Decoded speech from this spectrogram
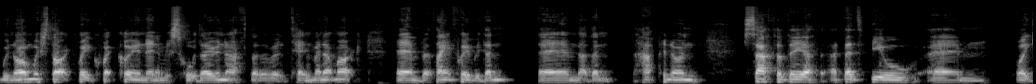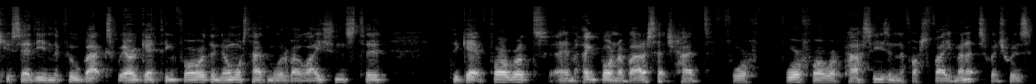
we normally start quite quickly, and then we slow down after the ten minute mark. Um, but thankfully, we didn't. Um, that didn't happen on Saturday. I, I did feel. Um, like you said, Ian, the fullbacks were getting forward and they almost had more of a license to to get forward. Um, I think Borna Barisic had four four forward passes in the first five minutes, which was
